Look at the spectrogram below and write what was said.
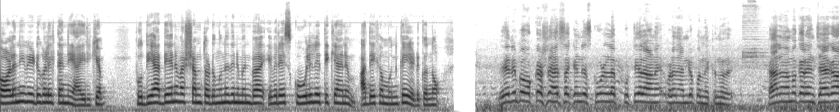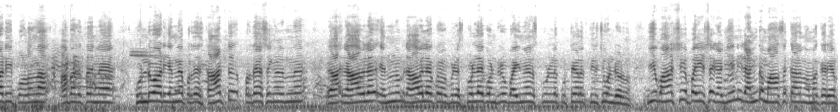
കോളനി വീടുകളിൽ തന്നെയായിരിക്കും. പുതിയ അധ്യയന വർഷം തുടങ്ങുന്നതിന് മുൻപ് ഇവരെ സ്കൂളിലെത്തിക്കാനും അദ്ദേഹം മുൻകൈയെടുക്കുന്നു വേലിമ്പ വൊക്കേഷണൽ ഹയർ സെക്കൻഡറി സ്കൂളിലെ കുട്ടികളാണ് ഇവിടെ എന്റെ ഒപ്പം നിൽക്കുന്നത്. കാരണം നമുക്കറിയാം ചേകാടി പൊളന്ന അതുപോലെ തന്നെ കുണ്ടുവാടി എന്ന പ്രദേശ കാട്ട് പ്രദേശങ്ങളിൽ നിന്ന് രാവിലെ എന്നും രാവിലെ സ്കൂളിലേക്ക് കൊണ്ടുവരും. വൈകുന്നേരം സ്കൂളിൽ കുട്ടികളെ തിരിച്ചു കൊണ്ടുവരുന്നു. ഈ വാർഷിക പരീക്ഷ കഴിഞ്ഞ് ഇനി രണ്ട് മാസക്കാലം നമുക്കറിയാം.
